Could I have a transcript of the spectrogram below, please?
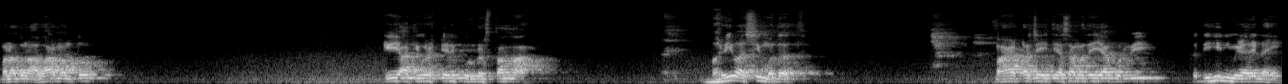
मनातून आभार मानतो. की अतिवृष्टी आणि पूरग्रस्तांना भरीव अशी मदत. महाराष्ट्राच्या इतिहासामध्ये यापूर्वी कधीही मिळाली नाही.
